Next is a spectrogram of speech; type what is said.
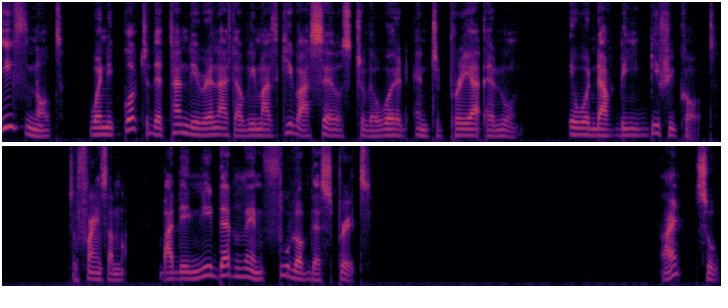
If not, when it got to the time they realized that we must give ourselves to the word and to prayer alone, it would have been difficult to find someone. But they needed men full of the Spirit. Right? So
